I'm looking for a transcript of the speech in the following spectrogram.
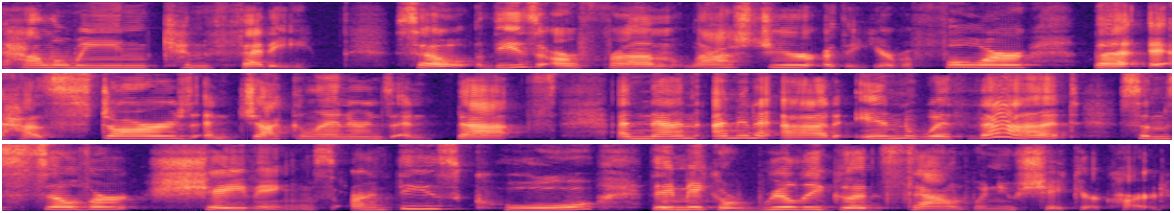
Halloween confetti. So these are from last year or the year before, but it has stars and jack-o'-lanterns and bats. And then I'm going to add in with that some silver shavings. Aren't these cool? They make a really good sound when you shake your card.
